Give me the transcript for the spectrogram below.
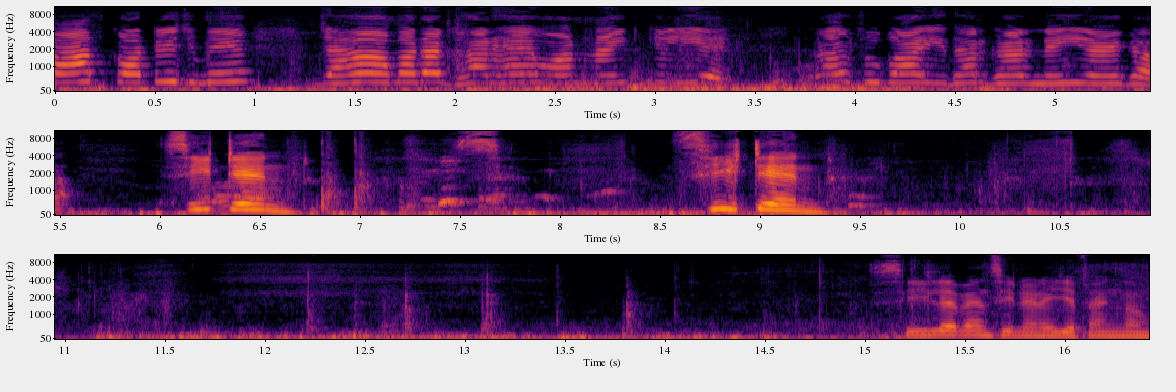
पास कॉटेज में जहां हमारा घर है वन नाइट के लिए कल सुबह इधर घर नहीं रहेगा C ten C ten C eleven C ten এই যে প্যাংগং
